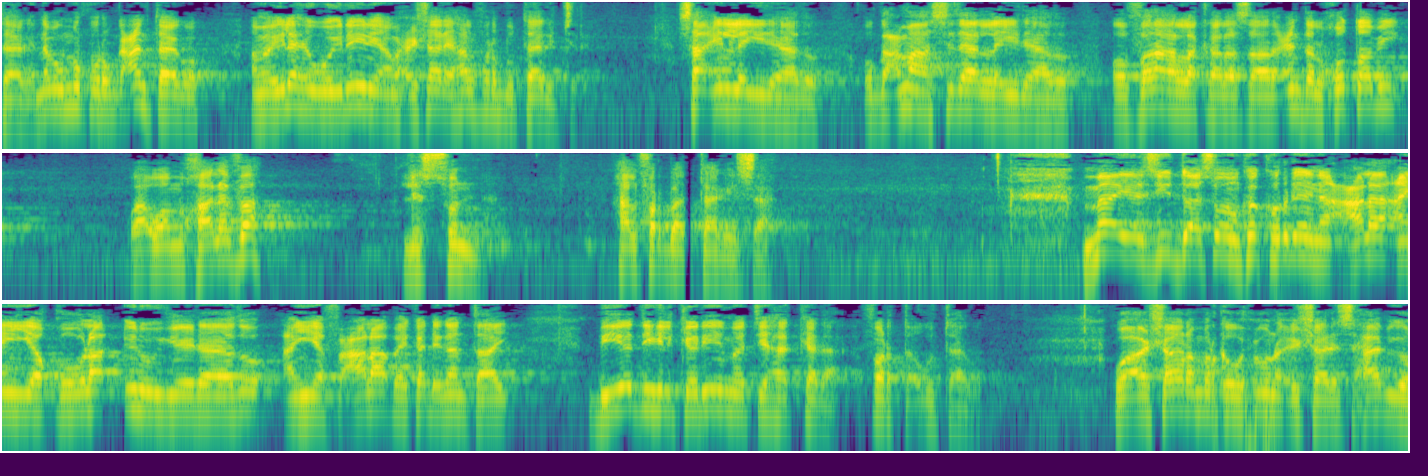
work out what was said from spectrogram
taagay. Nabigu markuu gacan taago ama ilaahay weynaynaya ama xishaaraya hal far buu jiray. Saa in la yidhaahdo oo gacmaha sidaa la yidhaahdo oo faraha la kala saaro cinda alkhuabi waa mukhaalafa lisunna hal far baad taagaysaa. Maa yaziidu ka kordhinayna calaa an yaquula inuu yidhaahdo an yafcala bay ka dhigan tahay biyadihi اlkariimati hakada farta u taago wa ashaara marka wuxuuna ishaaray saxaabiga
